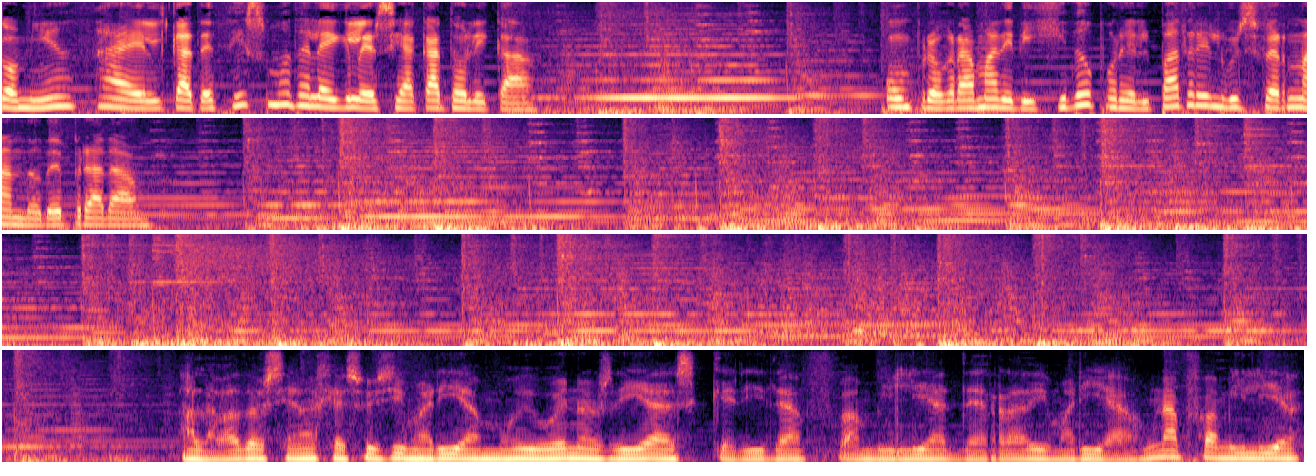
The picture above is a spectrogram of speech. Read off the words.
Comienza el Catecismo de la Iglesia Católica, un programa dirigido por el Padre Luis Fernando de Prada. Alabados sean Jesús y María. Muy buenos días, querida familia de Radio María. Una familia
